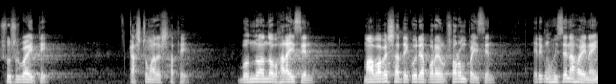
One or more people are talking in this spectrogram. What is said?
শ্বশুরবাড়িতে কাস্টমারের সাথে বন্ধু বান্ধব হারাইছেন মা বাবার সাথে করে পরে সরম পাইছেন, এরকম হয়েছে না, হয় নাই?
